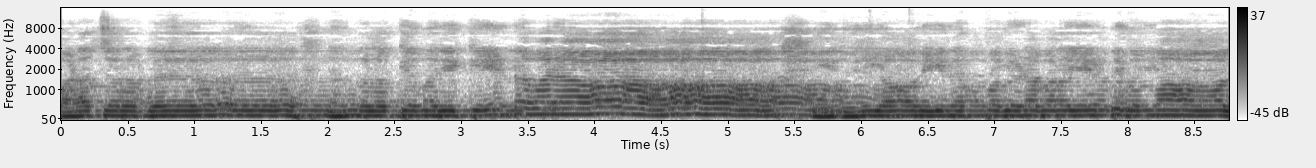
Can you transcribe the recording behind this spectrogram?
പടച്ചെറുപ്പ് ഞങ്ങളൊക്കെ മരിക്കേണ്ടവരാ. ഈ ദുനിയാവിനെപ്പ വിട പറയേണ്ടി വന്നാൽ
